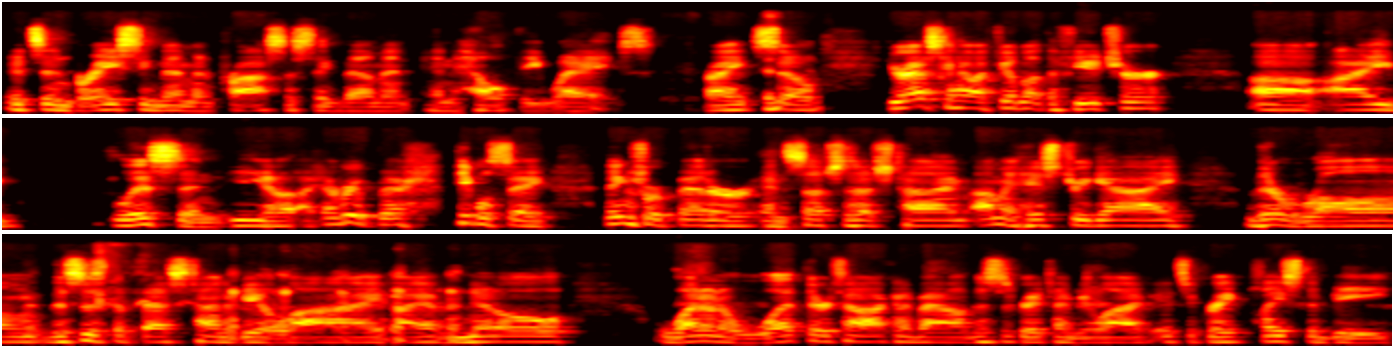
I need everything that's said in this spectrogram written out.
it's embracing them and processing them in, in healthy ways. Right. So you're asking how I feel about the future. Uh, I listen, you know, every people say things were better in such and such time. I'm a history guy. They're wrong. This is the best time to be alive. I have no, well, I don't know what they're talking about. This is a great time to be alive. It's a great place to be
